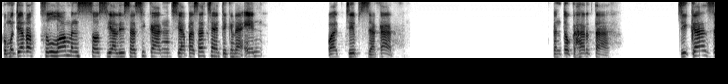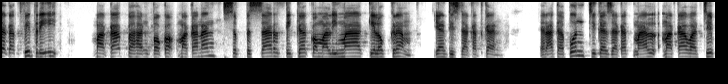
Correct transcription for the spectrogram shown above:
Kemudian Rasulullah mensosialisasikan siapa saja yang dikenain wajib zakat. Bentuk harta. Jika zakat fitri maka bahan pokok makanan sebesar 3,5 kg yang dizakatkan. Dan adapun jika zakat mal, maka wajib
